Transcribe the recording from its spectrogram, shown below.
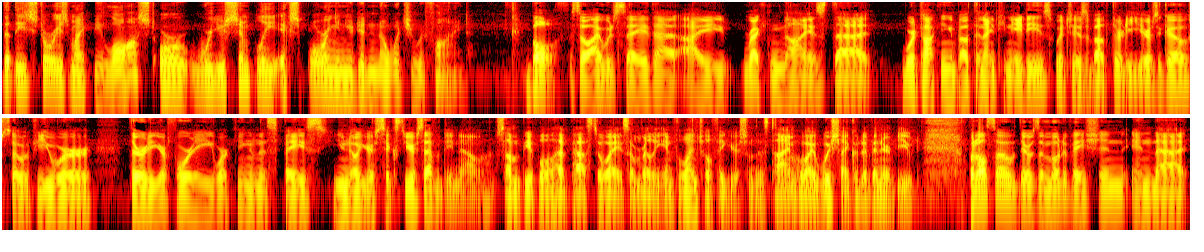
that these stories might be lost, or were you simply exploring and you didn't know what you would find? Both. So I would say that I recognize that we're talking about the 1980s, which is about 30 years ago. So if you were 30 or 40 working in this space, you know you're 60 or 70 now. Some people have passed away, some really influential figures from this time who I wish I could have interviewed. But also, there was a motivation in that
